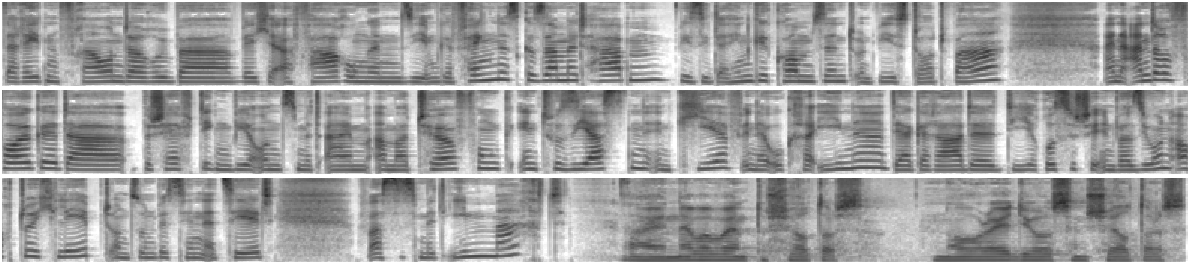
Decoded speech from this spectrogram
da reden Frauen darüber, welche Erfahrungen sie im Gefängnis gesammelt haben, wie sie dahin gekommen sind und wie es dort war. Eine andere Folge, da beschäftigen wir uns mit einem Amateurfunk-Enthusiasten in Kiew in der Ukraine, der gerade die russische Invasion auch durchlebt und so ein bisschen erzählt, was es mit ihm macht. I never went to shelters. No radios in shelters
